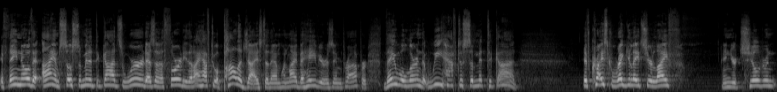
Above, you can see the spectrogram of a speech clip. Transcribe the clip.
if they know that I am so submitted to God's word as an authority that I have to apologize to them when my behavior is improper, they will learn that we have to submit to God. If Christ regulates your life and your children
